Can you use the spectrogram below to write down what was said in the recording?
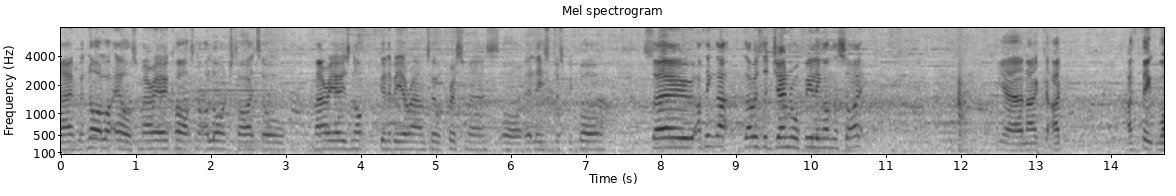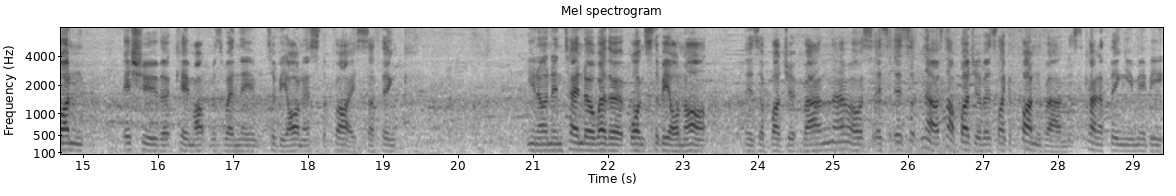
um, but not a lot else. Mario Kart's not a launch title. Mario's not going to be around till Christmas, or at least just before. So I think that that was the general feeling on the site. Yeah, and I, I, I think one issue that came up was when they, to be honest, the price. I think, you know, Nintendo, whether it wants to be or not, is a budget brand now. Or it's, it's, it's no, it's not budget, but it's like a fun brand. It's the kind of thing you maybe,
